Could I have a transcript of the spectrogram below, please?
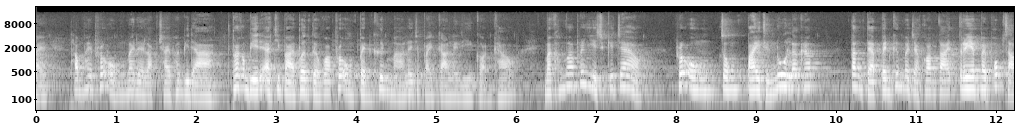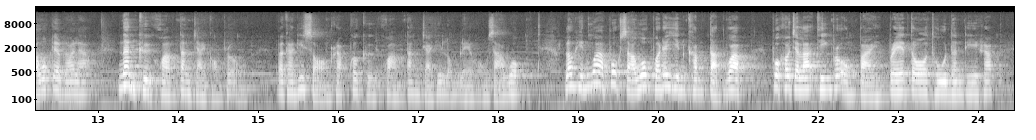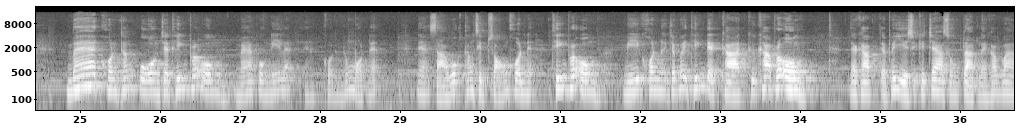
ทำให้พระองค์ไม่ได้รับใช้พระบิดา พระคัมภีร์ได้อธิบายเพิ่มเติมว่าพระองค์เป็นขึ้นมาและจะไปกาลิลีก่อนเขาหมายความว่าพระเยซูคริสต์เจ้า พระองค์ทรงไปถึงนู่นแล้วครับ ตั้งแต่เป็นขึ้นมาจากความตายเตรียมไปพบสาวกเรียบร้อยแล้ว นั่นคือความตั้งใจของพระองค์ ประการที่2ครับก็คือความตั้งใจที่ล้มเหลวของสาวก เราเห็นว่าพวกสาวกพอได้ยินคำตัดว่า พวกเขาจะละทิ้งพระองค์ไป เปโตรทูลทันทีครับ แม้คนทั้งปวงจะทิ้งพระองค์ แม้พวกนี้แหละคนทั้งหมดเนี่ยเนี่ยสาวกทั้ง 12 คนเนี่ยทิ้งพระองค์ มีคนหนึ่งจะไม่ทิ้งเด็ดขาดคือข้าพระองค์นะครับแต่พระเยซูคริสต์เจ้าทรงตรัสเลยครับว่า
